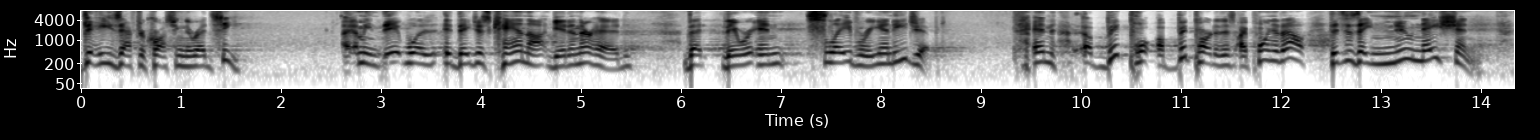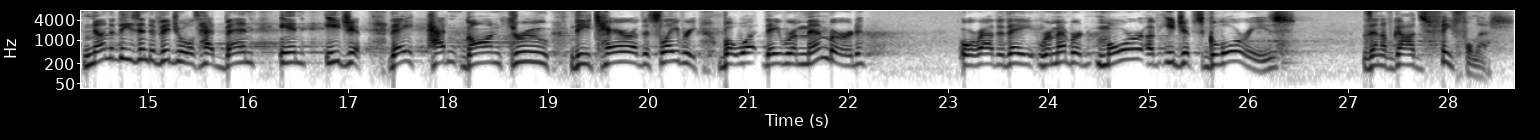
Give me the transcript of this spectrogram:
days after crossing the Red Sea. I mean, it was, they just cannot get in their head that they were in slavery in Egypt. And a big, a big part of this, I pointed out, this is a new nation. None of these individuals had been in Egypt. They hadn't gone through the terror of the slavery, but what they remembered, or rather, they remembered more of Egypt's glories than of God's faithfulness.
